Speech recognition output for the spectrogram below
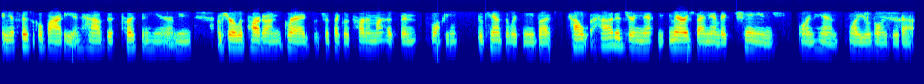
in your physical body and have this person here? I mean, I'm sure it was hard on Greg, just like it was hard on my husband walking through cancer with me. But how how did your na- marriage dynamic change or enhance while you were going through that?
